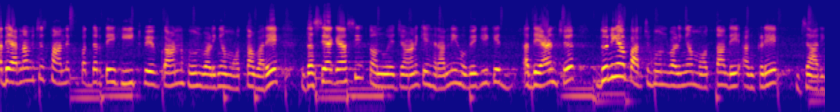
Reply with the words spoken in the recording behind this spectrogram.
ਅਧਿਐਨਾਂ ਵਿੱਚ ਸਥਾਨਕ ਪੱਧਰ ਤੇ ਹੀਟ ਵੇਵ ਕਾਰਨ ਹੋਣ ਵਾਲੀ ਵਾਲੀਆਂ ਮੌਤਾਂ ਬਾਰੇ ਦੱਸਿਆ ਗਿਆ ਸੀ। ਤੁਹਾਨੂੰ ਇਹ ਜਾਣ ਕੇ ਹੈਰਾਨੀ ਹੋਵੇਗੀ ਕਿ ਅਧਿਐਨ 'ਚ ਦੁਨੀਆ ਭਰ 'ਚ ਹੋਣ ਵਾਲੀਆਂ ਮੌਤਾਂ ਦੇ ਅੰਕੜੇ ਜਾਰੀ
